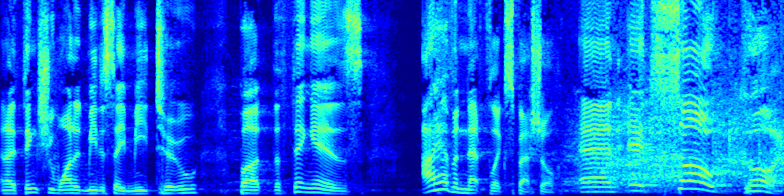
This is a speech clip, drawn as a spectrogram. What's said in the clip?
And I think she wanted me to say, Me too. But the thing is, I have a Netflix special, and it's so good.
